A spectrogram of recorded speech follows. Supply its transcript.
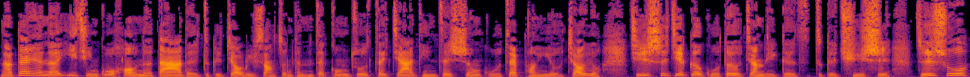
那当然呢，疫情过后呢，大家的这个焦虑上升，可能在工作、在家庭、在生活、在朋友交友，其实世界各国都有这样的一个这个趋势。只是说，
